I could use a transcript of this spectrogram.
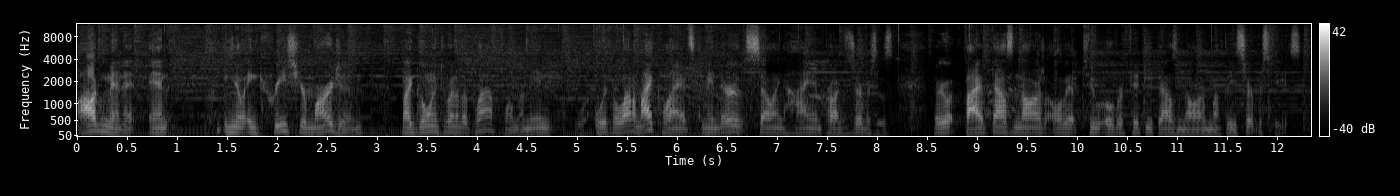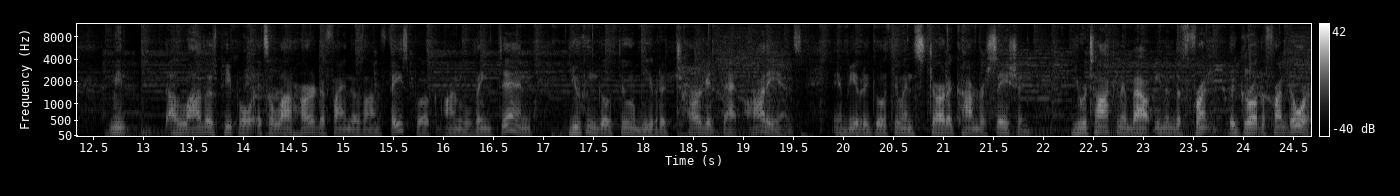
augment it and you know increase your margin by going to another platform. I mean, with a lot of my clients, I mean, they're selling high-end products and services. They're $5,000 all the way up to over $50,000 monthly service fees. I mean, a lot of those people, it's a lot harder to find those on Facebook, on LinkedIn. You can go through and be able to target that audience and be able to go through and start a conversation. You were talking about, you know, the front, the girl at the front door.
